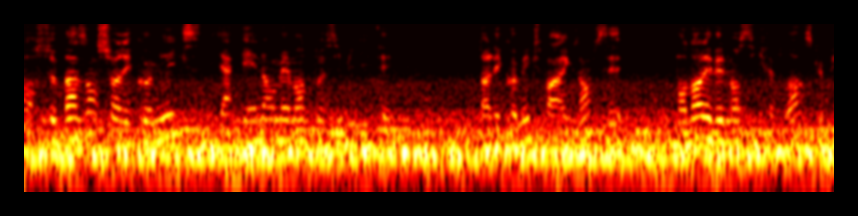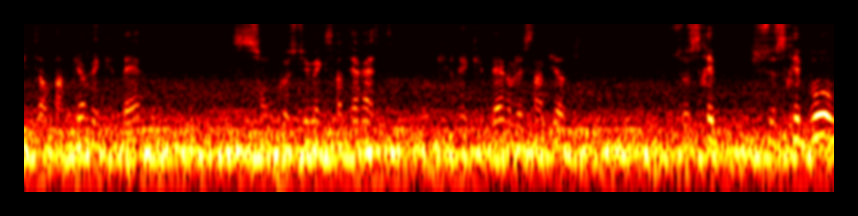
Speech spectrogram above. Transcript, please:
en se basant sur les comics, il y a énormément de possibilités. Dans les comics, par exemple, c'est pendant l'événement Secret Wars que Peter Parker récupère son costume extraterrestre, récupère le symbiote. Ce serait, ce serait beau,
